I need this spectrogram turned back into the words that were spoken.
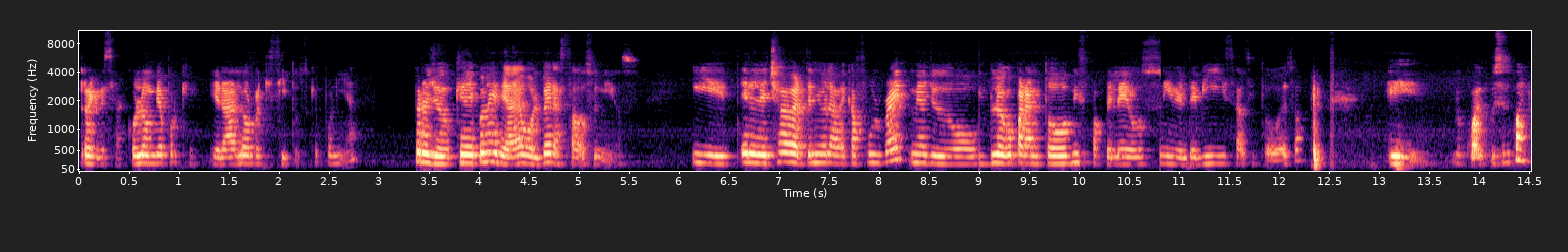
Regresé a Colombia porque eran los requisitos que ponían. Pero yo quedé con la idea de volver a Estados Unidos. Y el hecho de haber tenido la beca Fulbright me ayudó luego para todos mis papeleos, nivel de visas y todo eso. Eh, lo cual pues es bueno.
